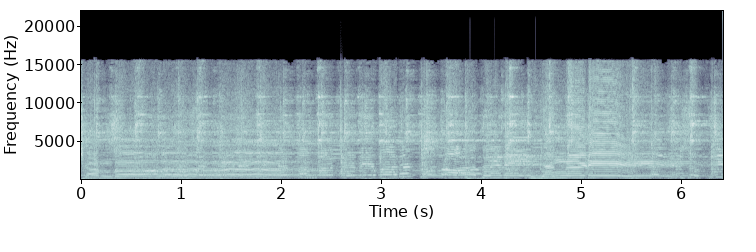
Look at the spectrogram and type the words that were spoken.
ശംഭോ. ഞങ്ങളുടെ ശുദ്ധി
